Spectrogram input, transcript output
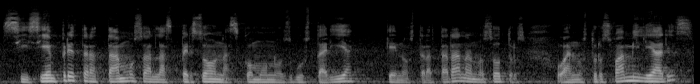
si siempre tratamos a las personas como nos gustaría que nos trataran a nosotros o a nuestros familiares,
